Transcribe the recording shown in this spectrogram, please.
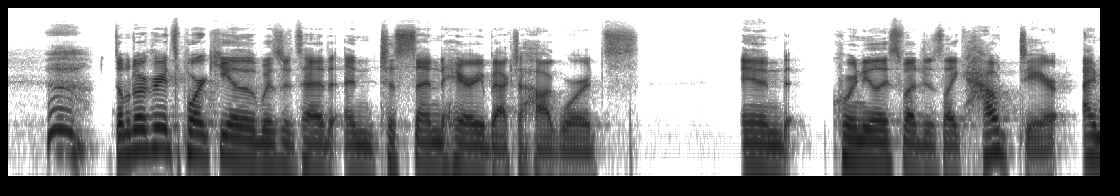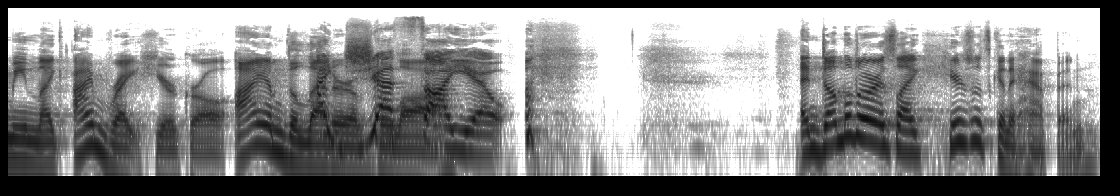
Dumbledore creates a Portkey of the wizard's head and to send Harry back to Hogwarts. And Cornelius Fudge is like, How dare I mean, like, I'm right here, girl. I am the I letter of just the law. saw you. And Dumbledore is like, here's what's gonna happen,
